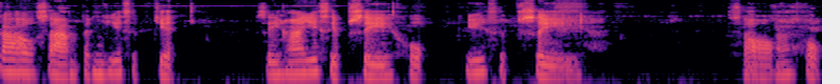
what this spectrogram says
เก้าสามเป็นยี่สิบเจ็ดสี่ห้ายี่สิบสี่หกยี่สิบสี่ สองหก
